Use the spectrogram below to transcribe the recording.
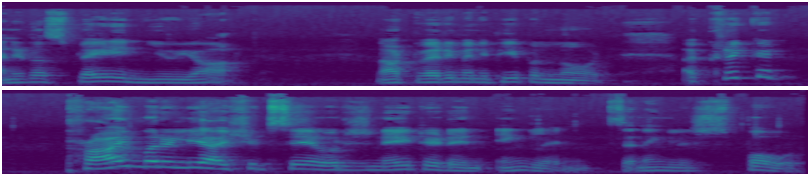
and it was played in new york not very many people know it a cricket primarily i should say originated in england it's an english sport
